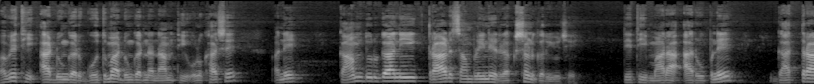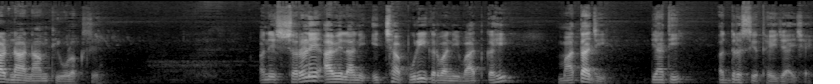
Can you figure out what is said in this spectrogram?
હવેથી આ ડુંગર ગોધમા ડુંગરના નામથી ઓળખાશે અને કામદુર્ગાની ત્રાડ સાંભળીને રક્ષણ કર્યું છે. તેથી મારા આ રૂપને ગાત્રાડના નામથી ઓળખશે. અને શરણે આવેલાની ઈચ્છા પૂરી કરવાની વાત કહી માતાજી ત્યાંથી અદૃશ્ય થઈ જાય છે.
